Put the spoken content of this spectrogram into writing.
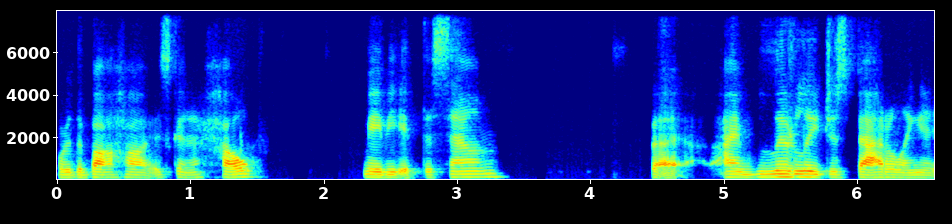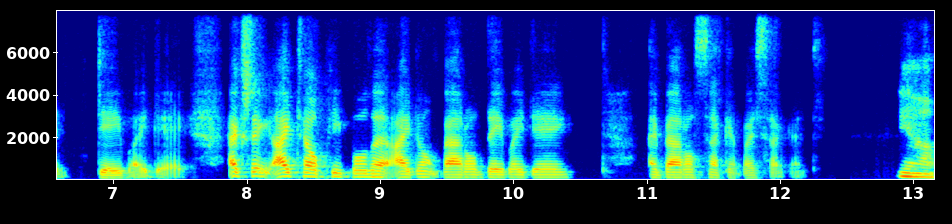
or the Baha is going to help. Maybe if the sound, but I'm literally just battling it day by day. Actually, I tell people that I don't battle day by day, I battle second by second. Yeah.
